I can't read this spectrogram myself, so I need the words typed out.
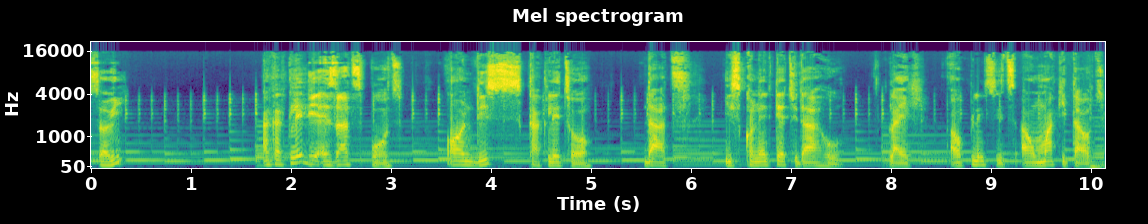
Sorry? And calculate the exact spot on this calculator that is connected to that hole. Like I'll place it, I'll mark it out.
